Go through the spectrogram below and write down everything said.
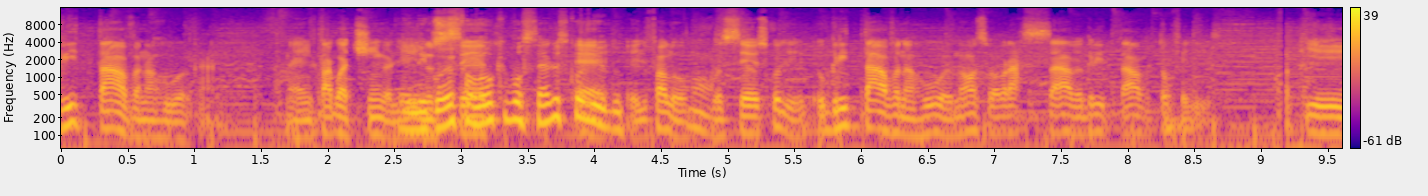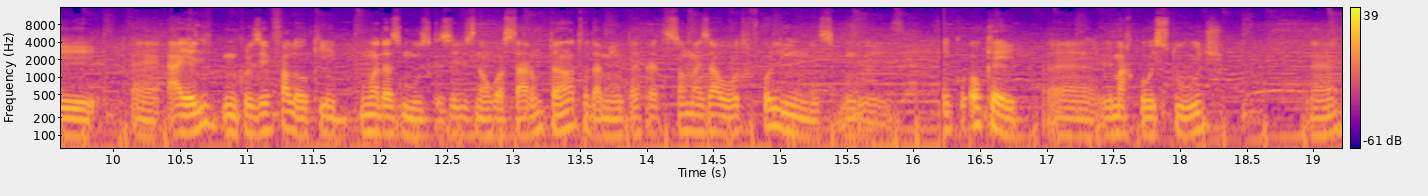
Gritava na rua, cara. Né, em Taguatinga ali, Ele no ligou e centro. falou que você era o escolhido. É, ele falou, Nossa. você é o escolhido. Eu gritava na rua, nossa, eu abraçava, eu gritava, tão feliz. Que, é, aí ele, inclusive, falou que uma das músicas eles não gostaram tanto da minha interpretação, mas a outra ficou linda, segundo ele. E, ok, é, ele marcou o estúdio, né?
